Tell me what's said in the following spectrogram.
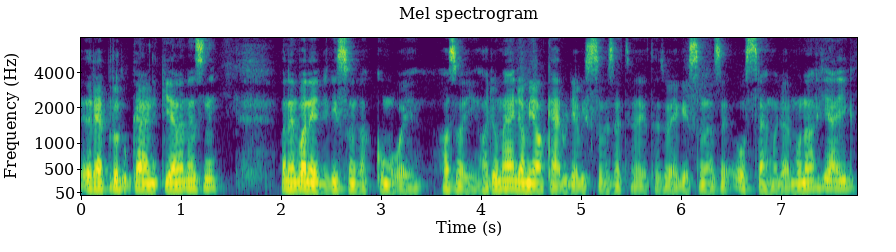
reprodukálni, kielemezni, hanem van egy viszonylag komoly hazai hagyomány, ami akár ugye visszavezethető egészen az osztrák-magyar monarchiáig,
